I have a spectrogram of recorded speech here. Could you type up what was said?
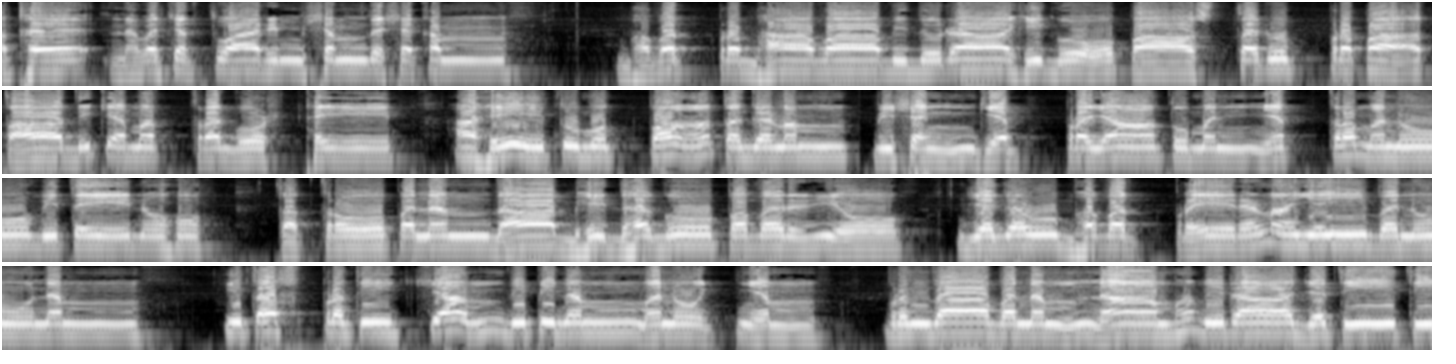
अथ नवचत्वारिंशम् दशकम्। भवत्प्रभावा विदुरा हि गोपास्तरुप्रपातादिकमत्र गोष्ठे अहेतुमुत्पातगणम् विशङ्क्य प्रयातुमन्यत्र मनो वितेनुः तत्रोपनन्दाभिध गोपवर्यो जगौ भवत्प्रेरणयैव नूनम्। इतः प्रतीच्याम् विपिनम् मनोज्ञम् वृन्दावनम् नाम विराजतीति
